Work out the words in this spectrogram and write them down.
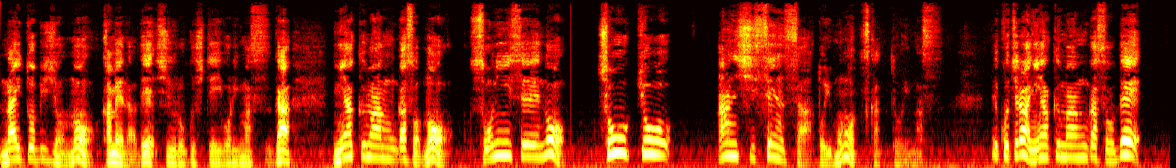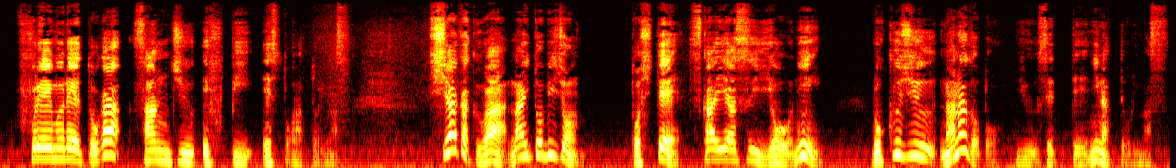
ナイトビジョンのカメラで収録しておりますが、200万画素のソニー製の超強暗視センサーというものを使っております。で、こちらは200万画素で、フレームレートが 30fps となっております。視野角はナイトビジョンとして使いやすいように67度という設定になっております。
